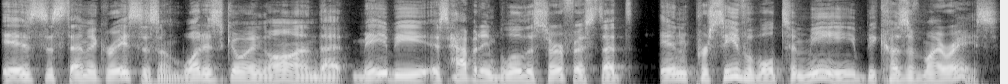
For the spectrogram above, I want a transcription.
is systemic racism? What is going on that maybe is happening below the surface that's imperceivable to me because of my race?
